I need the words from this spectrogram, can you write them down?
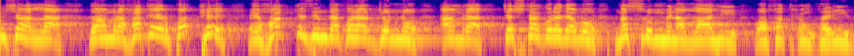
ইনশাআল্লাহ। তো আমরা হকের পক্ষে এই হককে জিন্দা করার জন্য আমরা চেষ্টা করে যাব, নসরুম মিনাল্লাহি ও ফতহুম করিব।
